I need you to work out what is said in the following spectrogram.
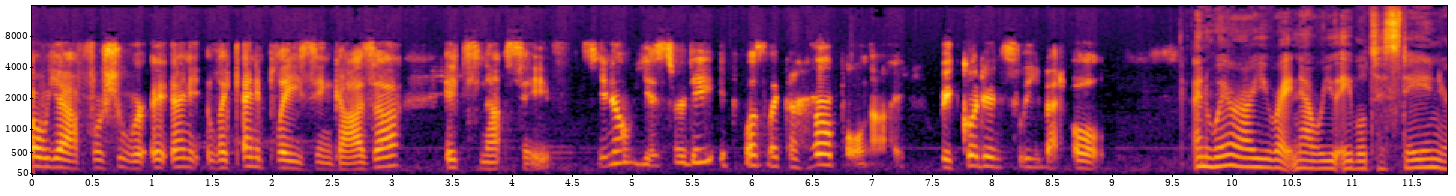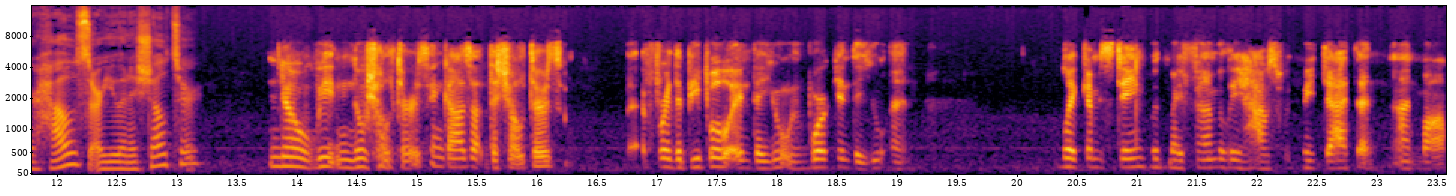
Oh yeah, for sure. Any like any place in Gaza, it's not safe. You know, yesterday it was like a horrible night. We couldn't sleep at all. And where are you right now? Were you able to stay in your house? Are you in a shelter? No, we no shelters in Gaza. The shelters for the people in the U work in the UN. Like I'm staying with my family house with my dad and, and mom.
